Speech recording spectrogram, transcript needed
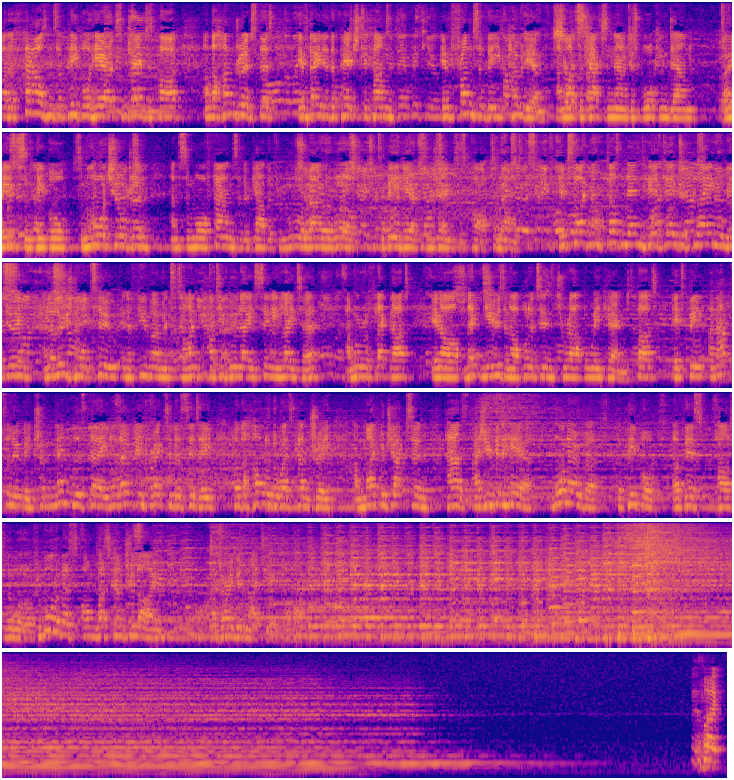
By the thousands of people here at St James's Park and the hundreds that invaded the pitch to come in front of the podium. And Michael Jackson now just walking down to meet some people, some more children and some more fans that have gathered from all around the world to be here at St James's Park tonight. The excitement doesn't end here. David Blaine will be doing an illusion or two in a few moments' time. Patti Boulaye singing later, and we'll reflect that in our late news and our bulletins throughout the weekend. But it's been an absolutely tremendous day, not only for Exeter City, but the whole of the West Country. And Michael Jackson has, as you can hear, won over the people of this part of the world. From all of us on West Country Live, a very good night to you. Bye-bye. like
